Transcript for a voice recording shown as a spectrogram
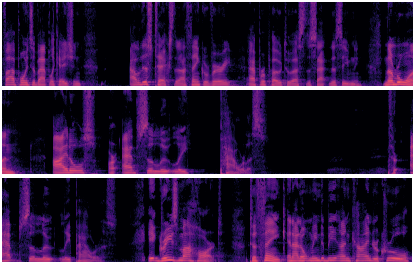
Five points of application out of this text that I think are very apropos to us this, this evening. Number one, idols are absolutely powerless. they're absolutely powerless. It grieves my heart to think, and I don't mean to be unkind or cruel,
